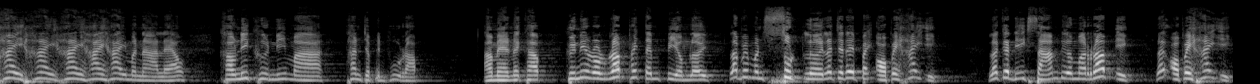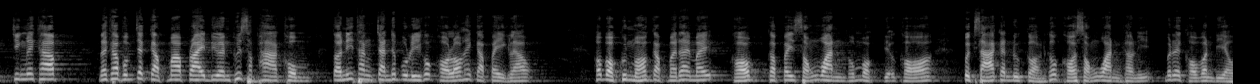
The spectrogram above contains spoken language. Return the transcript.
ให้ให้ให้ให้ให้มานานแล้ว คราวนี้คืนนี้มาท่านจะเป็นผู้รับ อามนไหมครับ คืนนี้เรารับให้เต็มเปี่ยมเลย รับให้มันสุดเลย แล้วจะได้ไปออกไปให้อีก แล้วก็อีกสามเดือนมารับอีก แล้วออกไปให้อีก จริงไหมครับนะครับ ผมจะกลับมาปลายเดือนพฤษภาคม ตอนนี้ทางจันทบุรีเขาขอร้องให้กลับไปอีกแล้วเขาบอกคุณหมอกลับมาได้ไหมขอกลับไปสองวัน ผมบอกเดี๋ยวขอปรึกษากันดูก่อนเขาขอสองวันคราวนี้ไม่ได้ขอวันเดียว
